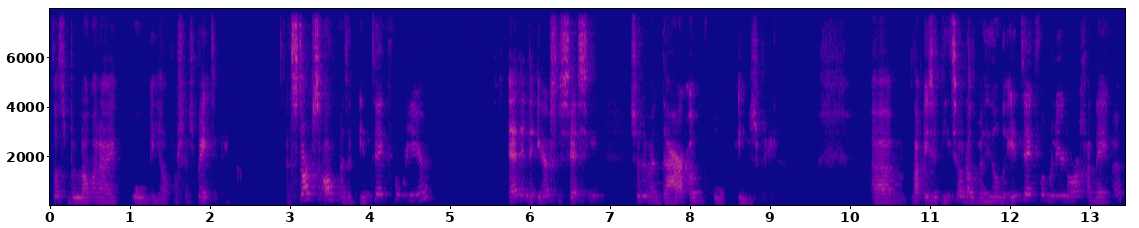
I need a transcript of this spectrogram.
dat is belangrijk om in jouw proces mee te nemen. Het start is altijd met een intakeformulier. En in de eerste sessie zullen we daar ook op inspelen. Um, nou is het niet zo dat we heel de intakeformulier door gaan nemen,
